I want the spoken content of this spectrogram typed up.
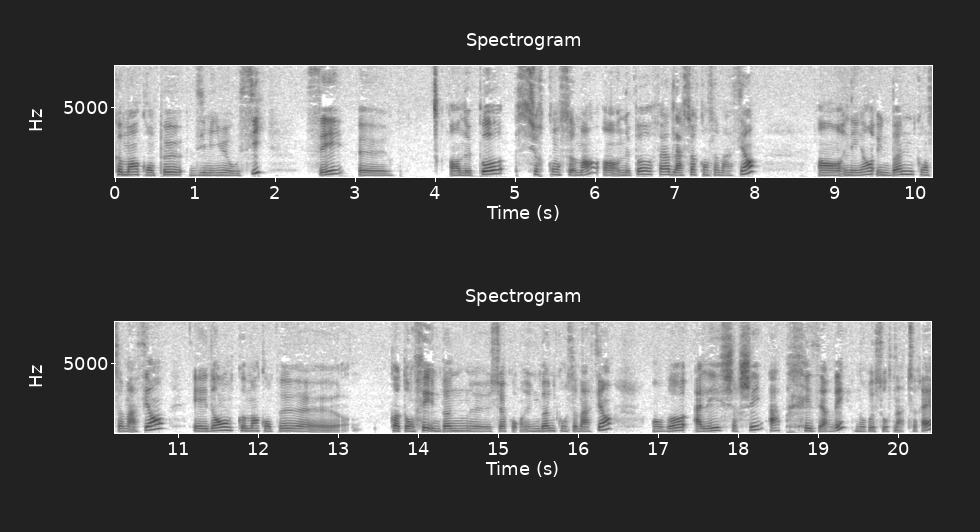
comment qu'on peut diminuer aussi? C'est en ne pas surconsommant, en ne pas faire de la surconsommation, en ayant une bonne consommation. Et donc, comment qu'on peut, euh, quand on fait une bonne, euh, une bonne consommation, on va aller chercher à préserver nos ressources naturelles.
